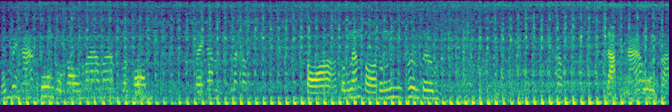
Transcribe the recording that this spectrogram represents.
ผมไปหาโครงเก่ามามาประกอบใส่กันนะครับ ต่อตรงนั้นต่อตรงนี้เพิ่มเติมครับดัดหาองศา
